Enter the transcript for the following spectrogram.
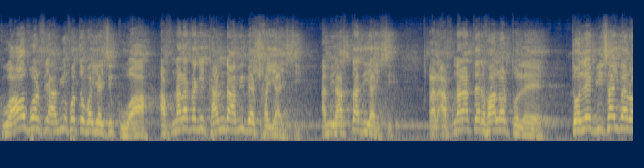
কুয়াও পড়ছে, আমিও ফটো পাই আইছি, কুয়া। আপনারা থাকি ঠান্ডা আমি বেশ খাই আইছি। আমি রাস্তা দিয়ে আইছি। আর আপনারা তের ভালর তলে, তোলে বিচাইবারও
